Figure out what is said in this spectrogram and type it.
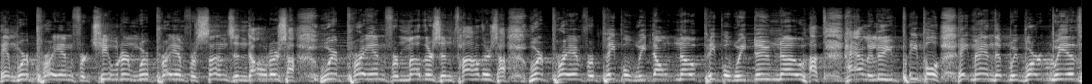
and we're praying for children, we're praying for sons and daughters, we're praying for mothers and fathers, we're praying for people we don't know, people we do know, hallelujah, people, amen, that we work with,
